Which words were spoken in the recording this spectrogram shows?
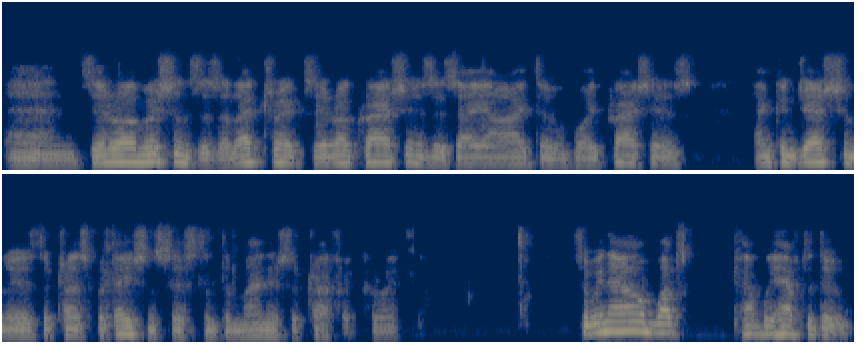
And zero emissions is electric, zero crashes is AI to avoid crashes, and congestion is the transportation system to manage the traffic correctly. So we know what can we have to do.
